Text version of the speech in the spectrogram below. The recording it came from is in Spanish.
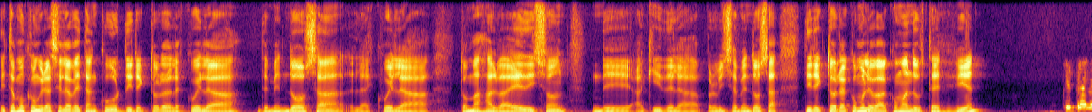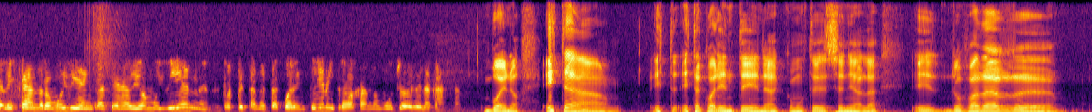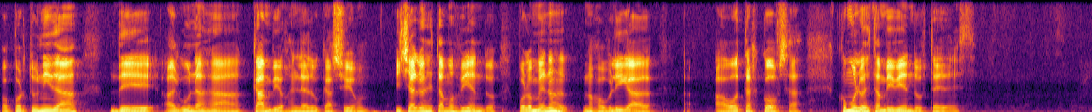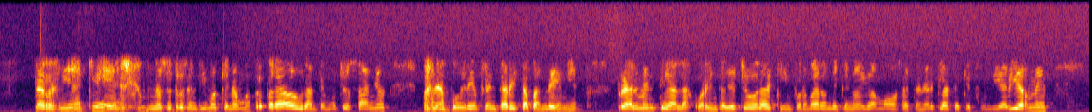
Estamos con Graciela Betancourt, directora de la Escuela de Mendoza, la Escuela Tomás Alba Edison, de aquí de la provincia de Mendoza. Directora, ¿cómo le va? ¿Cómo anda usted? ¿Bien? ¿Qué tal Alejandro? Muy bien, gracias a Dios, muy bien, respetando esta cuarentena y trabajando mucho desde la casa. Bueno, esta, esta, cuarentena, como usted señala, eh, nos va a dar eh, oportunidad de algunos ah, cambios en la educación. Y ya los estamos viendo, por lo menos nos obliga a, otras cosas. ¿Cómo lo están viviendo ustedes? La realidad que nosotros sentimos que nos hemos preparado durante muchos años para poder enfrentar esta pandemia. Realmente a las 48 horas que informaron de que no íbamos a tener clases, que fue un día viernes,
